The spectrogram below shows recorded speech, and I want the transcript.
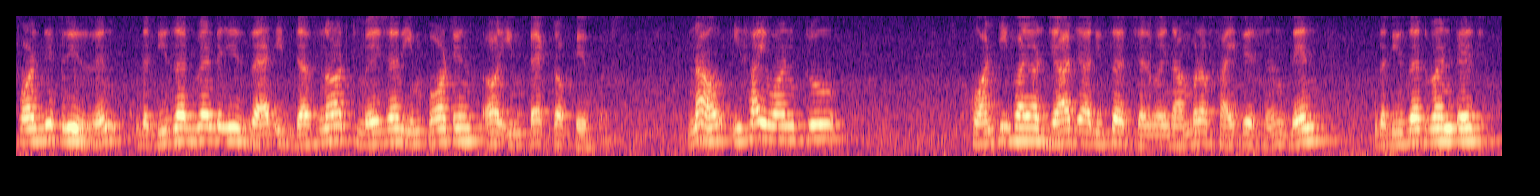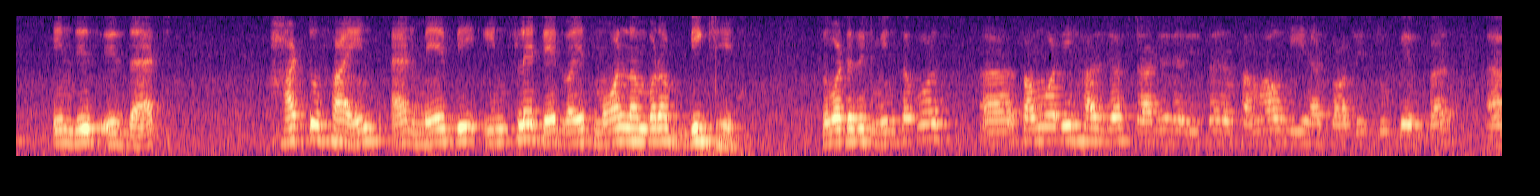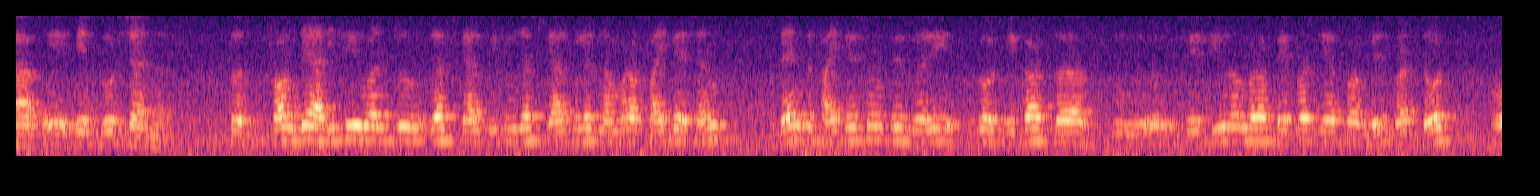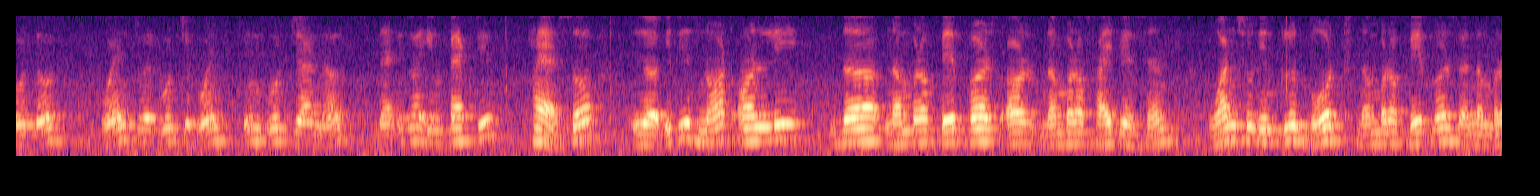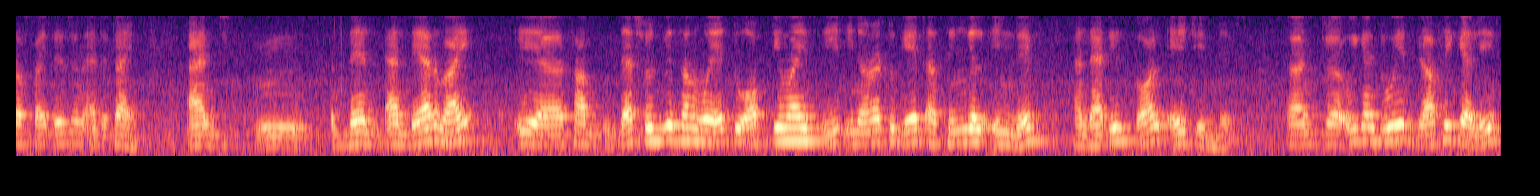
for this reason the disadvantage is that it does not measure importance or impact of papers. Now if i want to quantify or judge a researcher by number of citations, then the disadvantage in this is that hard to find and may be inflated by a small number of big hits. So what does it mean? Suppose uh, somebody has just started a research and somehow he has published two papers uh, in good journals. So from there, if you want to just if you just calculate number of citations, then the citations is very good because the mm, few number of papers he has published but those oh, those went to a good went in good journals. That is why impact is higher. So uh, it is not only the number of papers or number of citations. One should include both number of papers and number of citations at a time. And um, then and thereby uh, some there should be some way to optimize it in order to get a single index and that is called H index. And uh, we can do it graphically.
